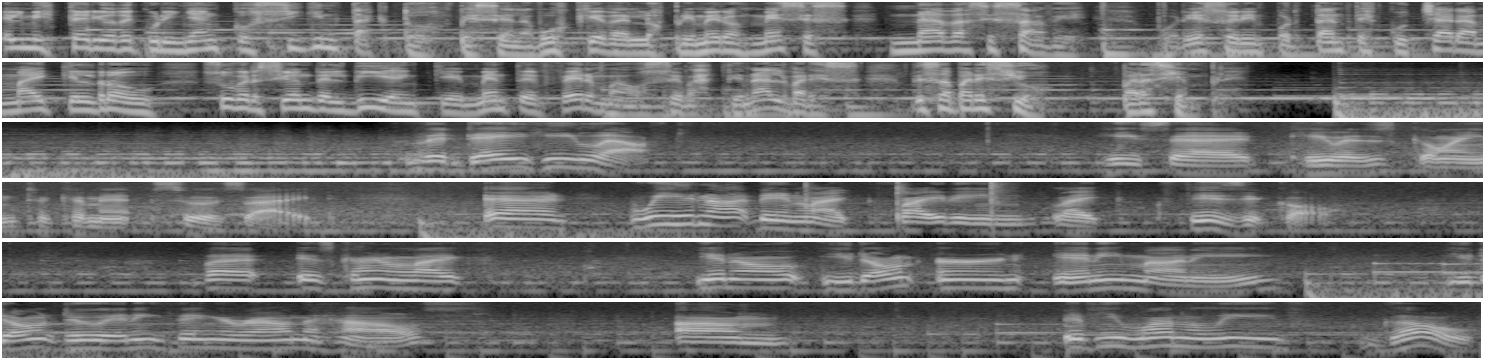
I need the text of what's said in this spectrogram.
El misterio de Curiñanco sigue intacto. Pese a la búsqueda en los primeros meses, nada se sabe. Por eso era importante escuchar a Michael Rowe, su versión del día en que Mente Enferma o Sebastián Álvarez desapareció para siempre. The day he left, he said he was going to commit suicide. And we had not been like fighting like physical. But it's kind of like, you know, you don't earn any money, you don't do anything around the house. Um, if you want to leave, go.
